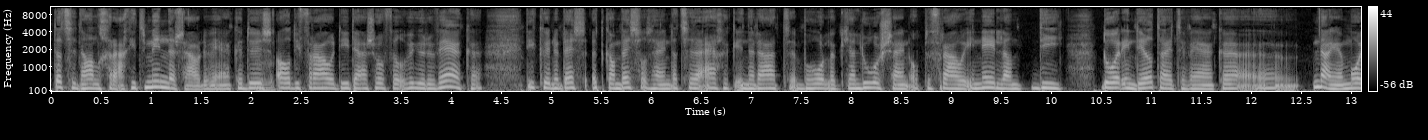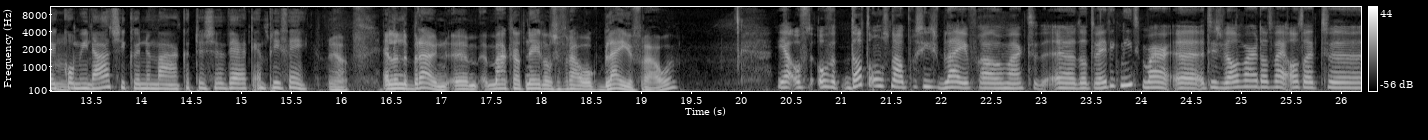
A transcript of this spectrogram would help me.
dat ze dan graag iets minder zouden werken. Dus mm. al die vrouwen die daar zoveel uren werken, die kunnen best, het kan best wel zijn dat ze eigenlijk inderdaad behoorlijk jaloers zijn op de vrouwen in Nederland die door in deeltijd te werken, uh, nou ja, een mooie mm. combinatie kunnen maken tussen werk en privé. Ja. Ellen de Bruin, um, maakt dat Nederlandse vrouwen ook blije vrouwen? Ja, of, of het, dat ons nou precies blije vrouwen maakt, uh, dat weet ik niet. Maar uh, het is wel waar dat wij altijd uh,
